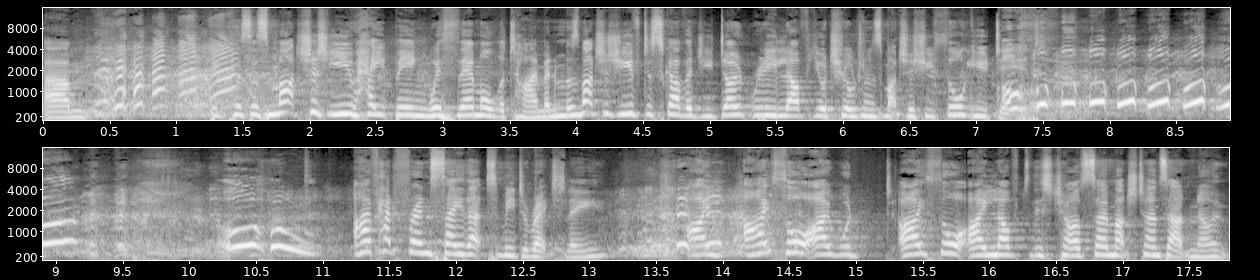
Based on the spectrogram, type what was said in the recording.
Um, because as much as you hate being with them all the time, and as much as you've discovered you don't really love your children as much as you thought you did. I've had friends say that to me directly. I, I thought I would. I thought I loved this child so much. Turns out, no.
